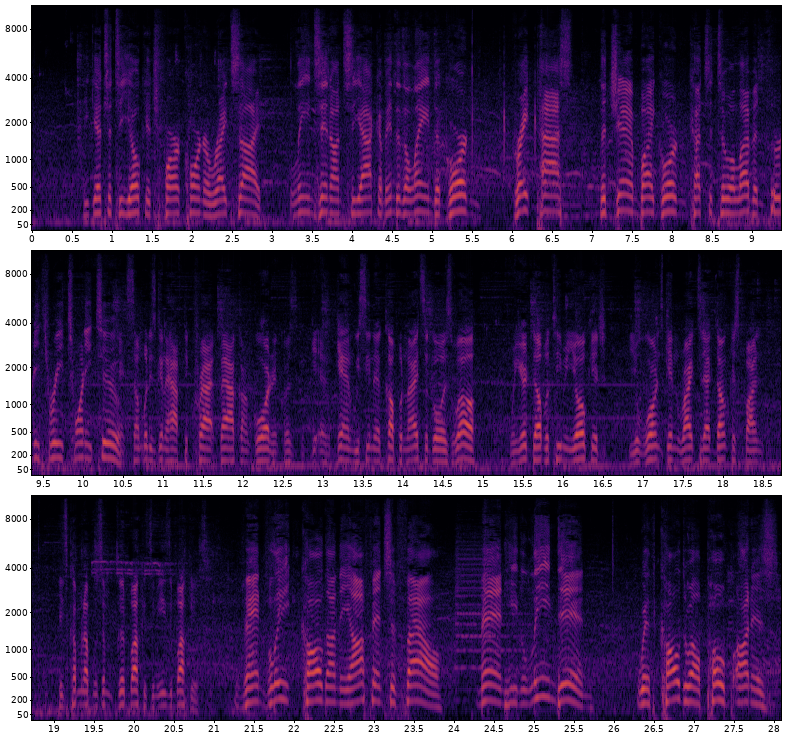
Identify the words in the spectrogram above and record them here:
He gets it to Jokic, far corner, right side. Leans in on Siakam into the lane to Gordon. Great pass. The jam by Gordon cuts it to 11, 33 22. And somebody's going to have to crack back on Gordon because, again, we've seen it a couple nights ago as well. When you're double teaming Jokic, your Gordon's getting right to that dunker spot. He's coming up with some good buckets, some easy buckets. Van Vleet called on the offensive foul. Man, he leaned in with Caldwell Pope on his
